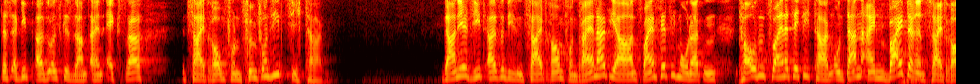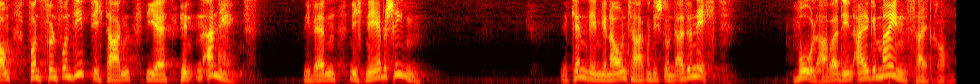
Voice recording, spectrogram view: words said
Das ergibt also insgesamt einen extra Zeitraum von 75 Tagen. Daniel sieht also diesen Zeitraum von dreieinhalb Jahren, 42 Monaten, 1260 Tagen und dann einen weiteren Zeitraum von 75 Tagen, die er hinten anhängt. Die werden nicht näher beschrieben. Wir kennen den genauen Tag und die Stunde also nicht. Wohl aber den allgemeinen Zeitraum.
